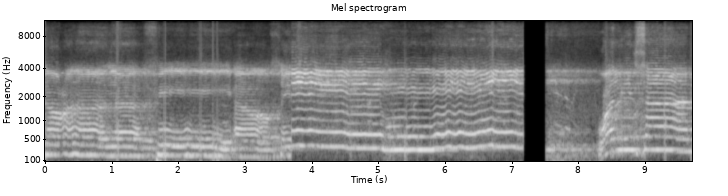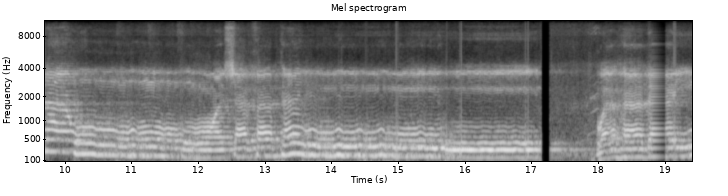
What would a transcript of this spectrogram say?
تعالى في آخر ولسانا وشفتين وهديناه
